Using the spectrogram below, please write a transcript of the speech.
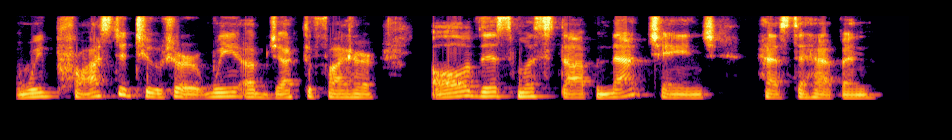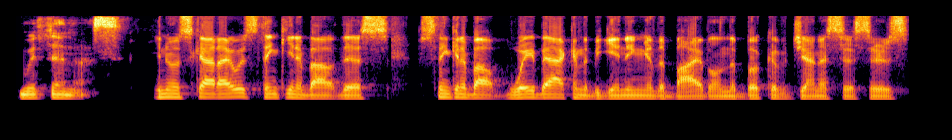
We prostitute her, we objectify her. All of this must stop, and that change has to happen within us. You know, Scott, I was thinking about this. I was thinking about way back in the beginning of the Bible, in the book of Genesis. There's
